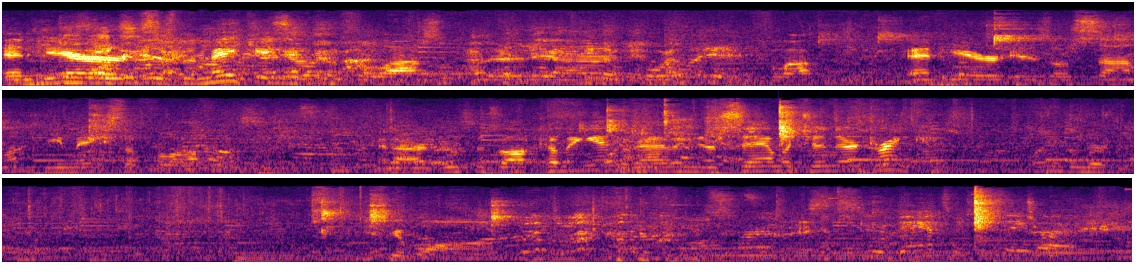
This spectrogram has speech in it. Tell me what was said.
And here is the making of the falafel. There they are, boiling falafel. And here is Osama. He makes the falafels. And our group is all coming in, grabbing their sandwich and their drink. You want. All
